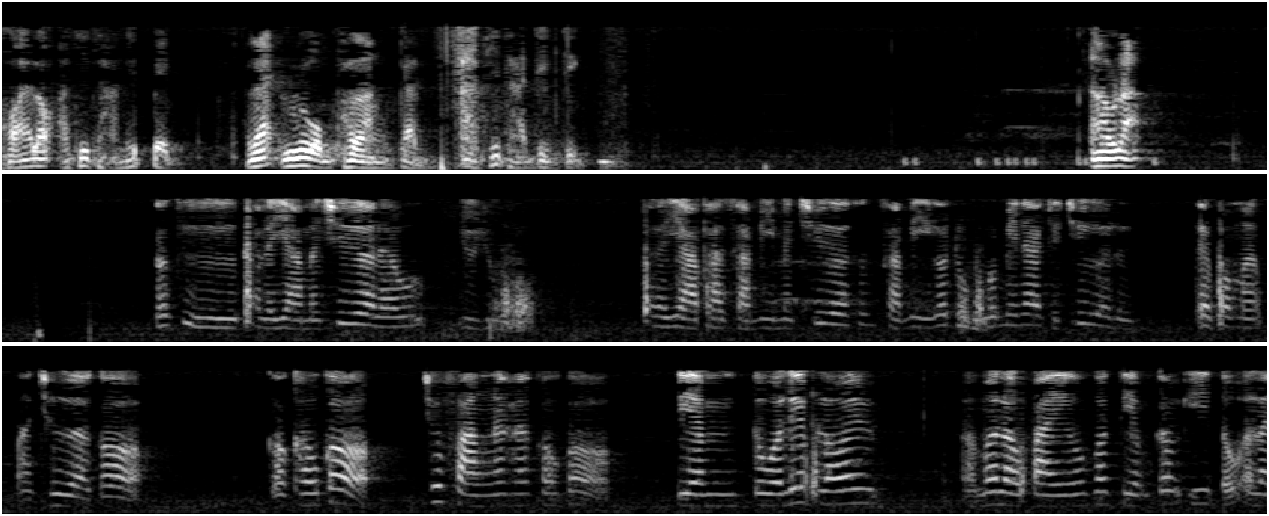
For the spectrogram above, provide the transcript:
ขอให้เราอธิษฐานให้เป็น และรวมพลังกัน อธิษฐานจริง ๆ เอาละก็คือภรรยามาเชื่อแล้วอยู่ๆ ภรรยาพาสามีมาเชื่อ ซึ่งสามีก็ดูว่าไม่น่าจะเชื่อเลย แต่พอมามาเชื่อก็ ก็เขาก็เชื่อฟังนะคะเขาก็เตรียมตัวเรียบร้อยเมื่อเราไปเขาก็เตรียมเก้าอี้โต๊ะอะไร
